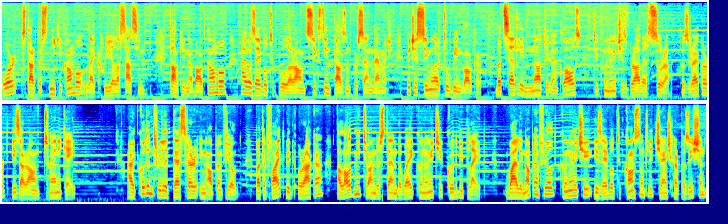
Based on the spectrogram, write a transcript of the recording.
or start a sneaky combo like real assassin. Talking about combo, I was able to pull around 16,000% damage, which is similar to Windwalker, but sadly not even close to Kunoichi's brother Sura, whose record is around 20k. I couldn't really test her in open field, but a fight with Uraka allowed me to understand the way Kunoichi could be played. While in open field, Kunoichi is able to constantly change her position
